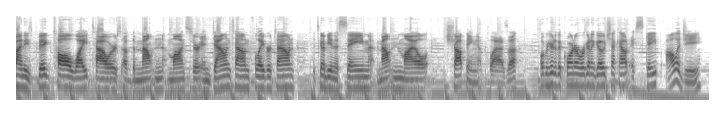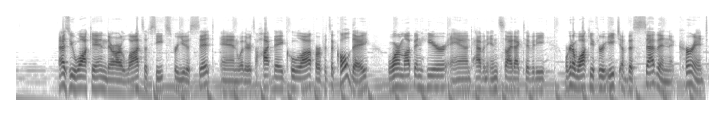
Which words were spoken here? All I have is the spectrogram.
find these big, tall, white towers of the Mountain Monster in downtown Flavortown, it's going to be in the same Mountain Mile shopping plaza. Over here to the corner, we're going to go check out Escapology. As you walk in, there are lots of seats for you to sit, and whether it's a hot day, cool off, or if it's a cold day, warm up in here and have an inside activity. We're going to walk you through each of the seven current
